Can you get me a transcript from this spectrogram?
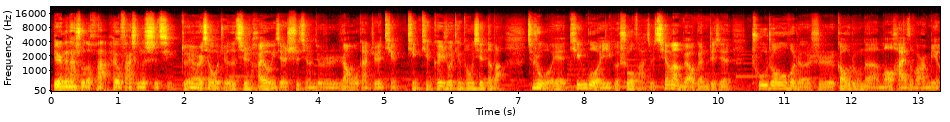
别人跟她说的话，还有发生的事情。对，而且我觉得其实还有一件事情，就是让我感觉挺挺挺可以说挺痛心的吧。就是我也听过一个说法，就千万不要跟这些初中或者是高中的毛孩子玩命，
